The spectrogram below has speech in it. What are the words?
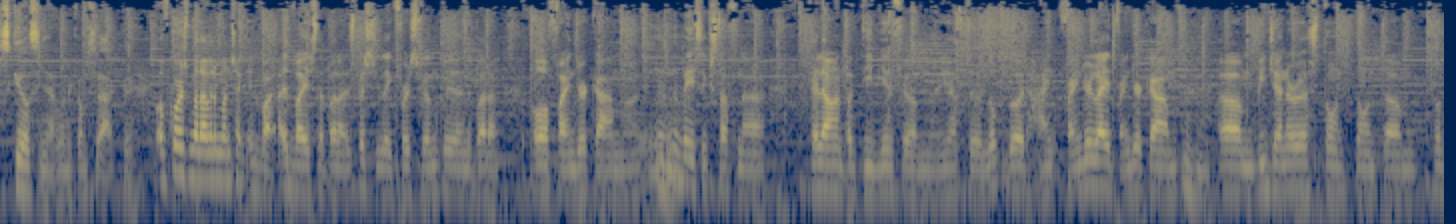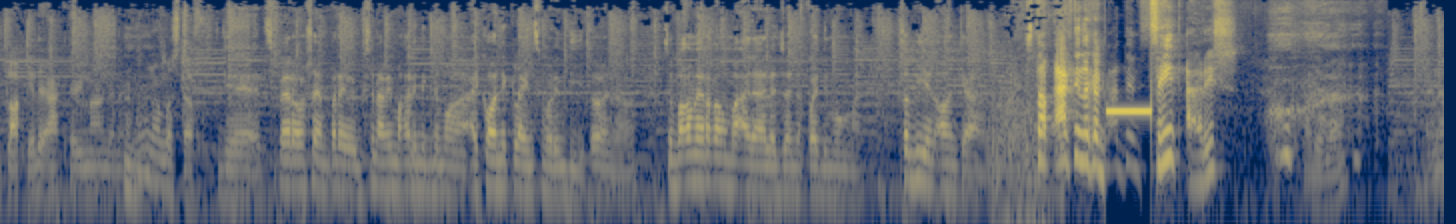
skills niya when it comes to acting? Of course, marami naman siyang advi- advice na parang, especially like first film ko yun, na parang, oh, find your camera. Yun the basic stuff na kailangan pag TV and film na you have to look good, find your light, find your cam, um, be generous, don't don't um, don't block the other actor, yung mga ganun. Mga normal stuff. Gets. Pero syempre, gusto namin makarinig ng mga iconic lines mo rin dito, no? So baka meron kang maalala dyan na pwede mong uh, sabihin on cam. Stop acting like a goddamn saint, Aris! Oh, diba? Ano?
